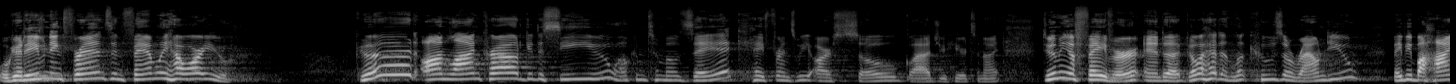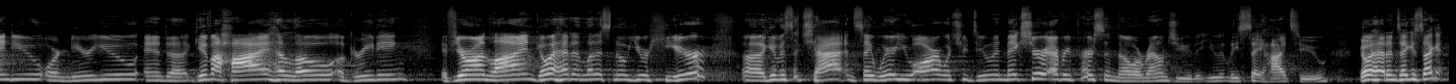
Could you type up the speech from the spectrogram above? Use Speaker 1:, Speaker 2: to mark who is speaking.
Speaker 1: Well, good evening, friends and family. How are you? Good. Online crowd, good to see you. Welcome to Mosaic. Hey, friends, we are so glad you're here tonight. Do me a favor and uh, go ahead and look who's around you, maybe behind you or near you, and uh, give a hi, hello, a greeting. If you're online, go ahead and let us know you're here. Uh, give us a chat and say where you are, what you're doing. Make sure every person, though, around you that you at least say hi to. Go ahead and take a second.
